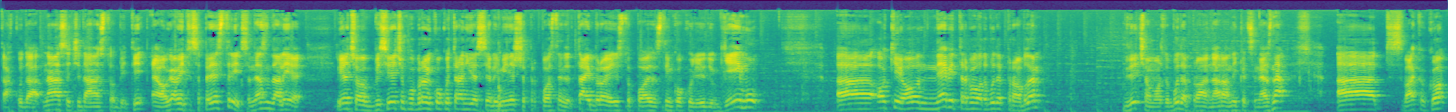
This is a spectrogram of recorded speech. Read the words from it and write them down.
tako da nadam se će danas to biti. Evo ga vidite sa 53, sad ne znam da li je Vidjet vidjet ćemo po broju koliko treba njih da se eliminiše, pretpostavljam da taj broj je isto povezan s tim koliko ljudi u gejmu. ok, ovo ne bi trebalo da bude problem. Vidjet ćemo, možda bude problem, naravno nikad se ne zna. svakako.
